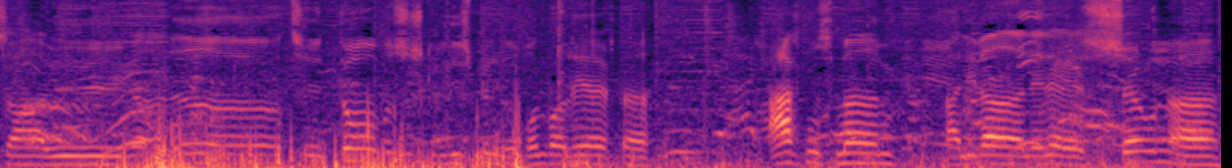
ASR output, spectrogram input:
Så har vi været nede til dåb, og så skal vi lige spille noget rundbold her efter aftensmaden. Har lige været lidt øh, søvn og,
